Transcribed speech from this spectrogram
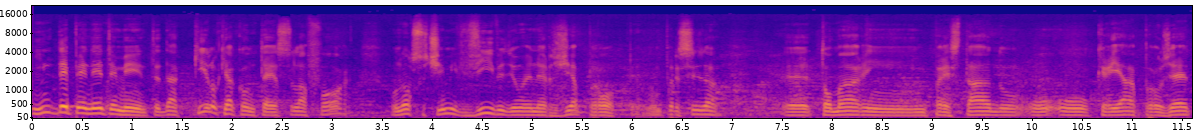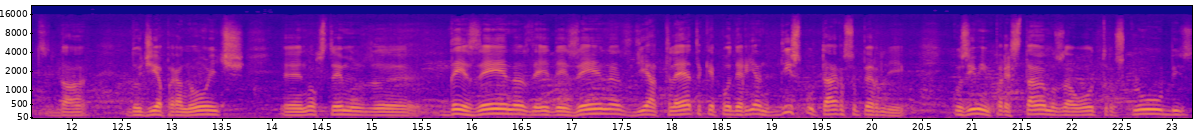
independentemente daquilo que acontece lá fora, o nosso time vive de uma energia própria, não precisa é, tomar em emprestado ou, ou criar projetos da, do dia para a noite. É, nós temos é, dezenas e dezenas de atletas que poderiam disputar a Superliga inclusive emprestamos a outros clubes.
